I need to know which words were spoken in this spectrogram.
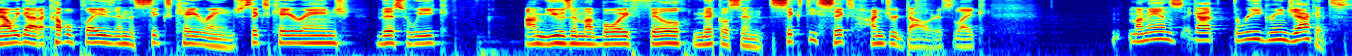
Now we got a couple plays in the 6K range. 6K range this week. I'm using my boy Phil Mickelson, $6,600. Like, my man's got three green jackets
